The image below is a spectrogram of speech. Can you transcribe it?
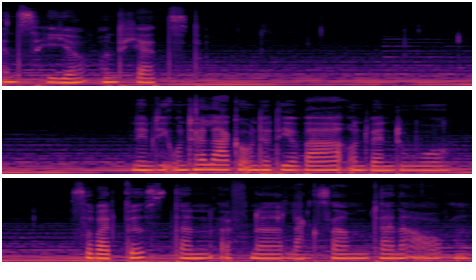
ins Hier und Jetzt. Nimm die Unterlage unter dir wahr und wenn du soweit bist, dann öffne langsam deine Augen.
